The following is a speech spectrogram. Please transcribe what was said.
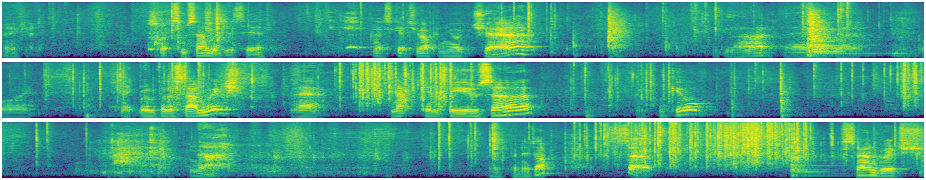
Very good. Got some sandwiches here. Let's get you up in your chair. Good lad. There you go. Good boy. Make room for the sandwich. There. Napkin for you, sir. Thank you. Now, open it up. So, sandwich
